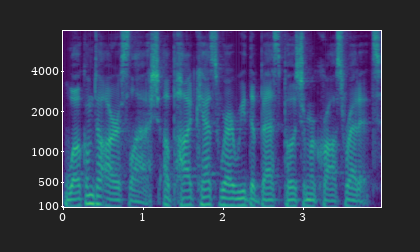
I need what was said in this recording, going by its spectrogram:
Welcome to r slash, a podcast where I read the best posts from across Reddit.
